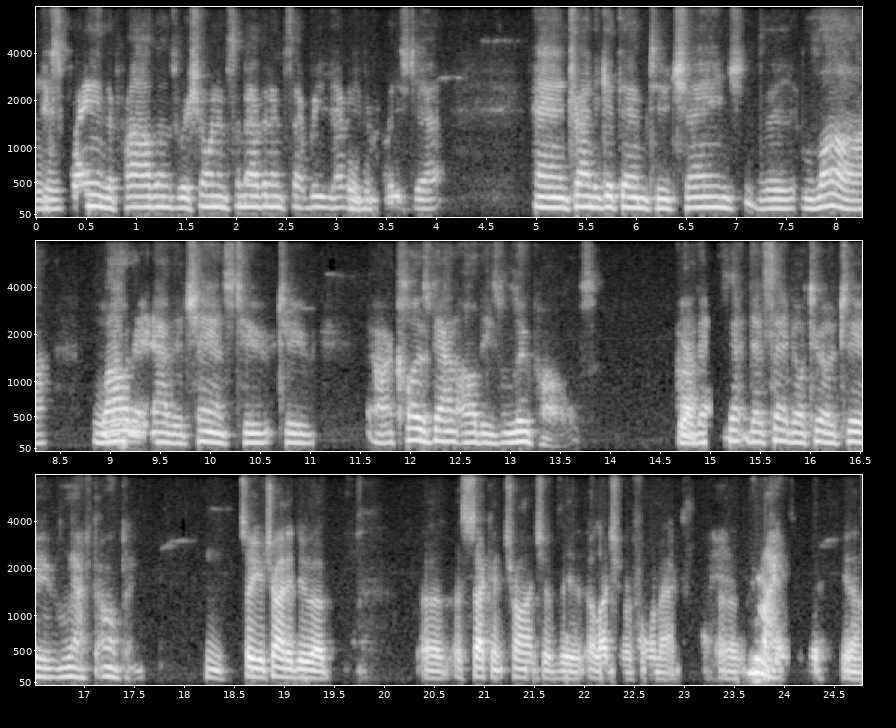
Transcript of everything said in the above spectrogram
Mhm. explaining the problems. We're showing them some evidence that we haven't even released yet, and trying to get them to change the law while they have the chance to to uh, close down all these loopholes uh, that that Senate Bill 202 left open. Hmm. So you're trying to do a a, a second tranche of the Election Reform Act, uh, Right. Yeah.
